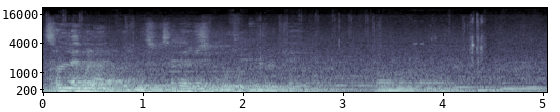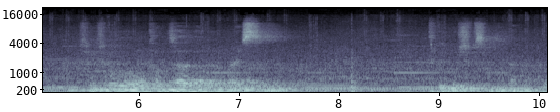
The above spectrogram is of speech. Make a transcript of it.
설렘을 안고 이곳을 찾아주신 모든 분들께 어, 진심으로 너무 감사하다는 말씀 드리고 싶습니다. 네.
